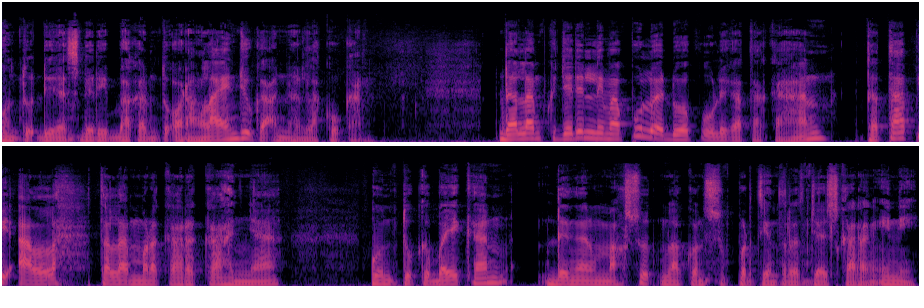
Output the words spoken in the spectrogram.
untuk diri sendiri, bahkan untuk orang lain juga Anda lakukan. Dalam kejadian 50 ayat 20 dikatakan, tetapi Allah telah mereka-rekahnya untuk kebaikan dengan maksud melakukan seperti yang terjadi sekarang ini,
